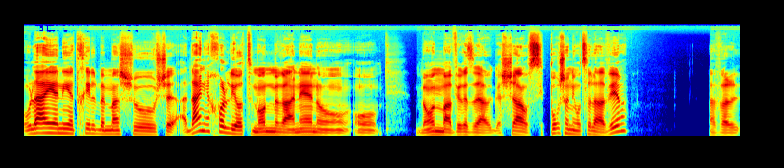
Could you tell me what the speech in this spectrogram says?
אולי אני אתחיל במשהו שעדיין יכול להיות מאוד מרענן, או, או מאוד מעביר איזה הרגשה או סיפור שאני רוצה להעביר, אבל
